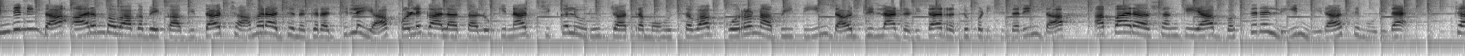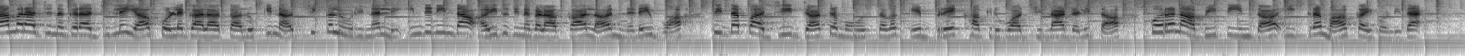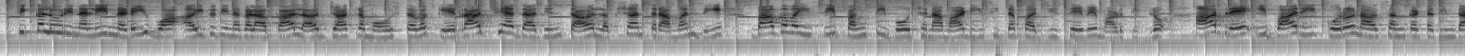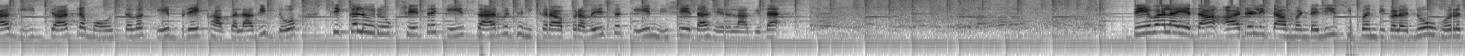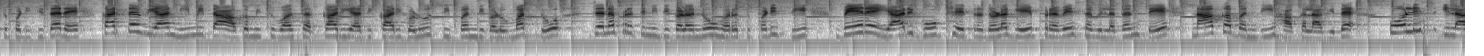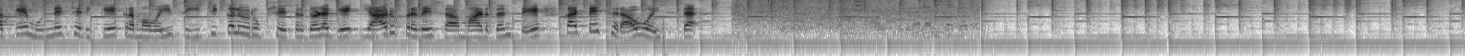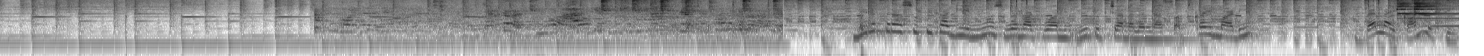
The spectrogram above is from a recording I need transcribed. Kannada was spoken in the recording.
ಇಂದಿನಿಂದ ಆರಂಭವಾಗಬೇಕಾಗಿದ್ದ ಚಾಮರಾಜನಗರ ಜಿಲ್ಲೆಯ ಕೊಳ್ಳೆಗಾಲ ತಾಲೂಕಿನ ಚಿಕ್ಕಲೂರು ಜಾತ್ರಾ ಮಹೋತ್ಸವ ಕೊರೋನಾ ಭೀತಿಯಿಂದ ಜಿಲ್ಲಾಡಳಿತ ರದ್ದುಪಡಿಸಿದ್ದರಿಂದ ಅಪಾರ ಸಂಖ್ಯೆಯ ಭಕ್ತರಲ್ಲಿ ನಿರಾಸೆ ಮೂಡಿದೆ. ಚಾಮರಾಜನಗರ ಜಿಲ್ಲೆಯ ಕೊಳ್ಳೆಗಾಲ ತಾಲೂಕಿನ ಚಿಕ್ಕಲೂರಿನಲ್ಲಿ ಇಂದಿನಿಂದ ಐದು ದಿನಗಳ ಕಾಲ ನಡೆಯುವ ಸಿದ್ದಪ್ಪಾಜಿ ಜಾತ್ರಾ ಮಹೋತ್ಸವಕ್ಕೆ ಬ್ರೇಕ್ ಹಾಕಿರುವ ಜಿಲ್ಲಾಡಳಿತ ಕೊರೋನಾ ಭೀತಿಯಿಂದ ಈ ಕ್ರಮ ಕೈಗೊಂಡಿದೆ. ಚಿಕ್ಕಲೂರಿನಲ್ಲಿ ನಡೆಯುವ ಐದು ದಿನಗಳ ಕಾಲ ಜಾತ್ರಾ ಮಹೋತ್ಸವಕ್ಕೆ ರಾಜ್ಯಾದ್ಯಂತ ಲಕ್ಷಾಂತರ ಮಂದಿ ಭಾಗವಹಿಸಿ ಪಂಕ್ತಿ ಭೋಜನ ಮಾಡಿ ಸಿದ್ದಪ್ಪಾಜಿ ಸೇವೆ ಮಾಡುತ್ತಿದ್ರು. ಆದರೆ ಈ ಬಾರಿ ಕೊರೋನಾ ಸಂಕಟದಿಂದಾಗಿ ಜಾತ್ರಾ ಮಹೋತ್ಸವಕ್ಕೆ ಬ್ರೇಕ್ ಹಾಕಲಾಗಿದ್ದು, ಚಿಕ್ಕಲೂರು ಕ್ಷೇತ್ರಕ್ಕೆ ಸಾರ್ವಜನಿಕರ ಪ್ರವೇಶಕ್ಕೆ ನಿಷೇಧ ಹೇರಲಾಗಿದೆ. ದೇವಾಲಯದ ಆಡಳಿತ ಮಂಡಳಿ ಸಿಬ್ಬಂದಿಗಳನ್ನು ಹೊರತುಪಡಿಸಿದರೆ ಕರ್ತವ್ಯ ನಿಮಿತ್ತ ಆಗಮಿಸುವ ಸರ್ಕಾರಿ ಅಧಿಕಾರಿಗಳು, ಸಿಬ್ಬಂದಿಗಳು ಮತ್ತು ಜನಪ್ರತಿನಿಧಿಗಳನ್ನು ಹೊರತುಪಡಿಸಿ ಬೇರೆ ಯಾರಿಗೂ ಕ್ಷೇತ್ರದೊಳಗೆ ಪ್ರವೇಶವಿಲ್ಲದಂತೆ ನಾಕಬಂದಿ ಹಾಕಲಾಗಿದೆ. ಪೊಲೀಸ್ ಇಲಾಖೆ ಮುನ್ನೆಚ್ಚರಿಕೆ ಕ್ರಮ ವಹಿಸಿ ಚಿಕ್ಕಲೂರು ಕ್ಷೇತ್ರದೊಳಗೆ ಯಾರು ಪ್ರವೇಶ ಮಾಡದಂತೆ ಕಟ್ಟೆಚ್ಚರ ವಹಿಸಿದೆ. ನಿರಂತರ ಸುದ್ದಿಗಾಗಿ news one naught one YouTube ಚಾನಲನ್ನು ಸಬ್ಸ್ಕ್ರೈಬ್ ಮಾಡಿ ಬೆಲ್ ಐಕಾನ್ ಒತ್ತಿ.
